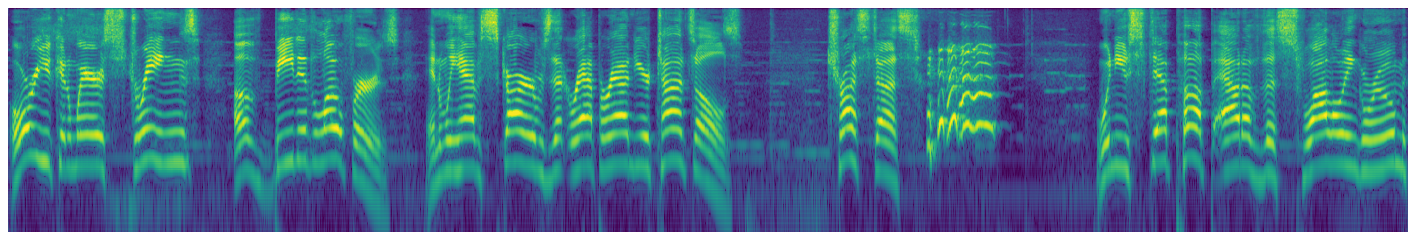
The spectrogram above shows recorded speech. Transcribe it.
or you can wear strings of beaded loafers, and we have scarves that wrap around your tonsils. Trust us. when you step up out of the swallowing room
